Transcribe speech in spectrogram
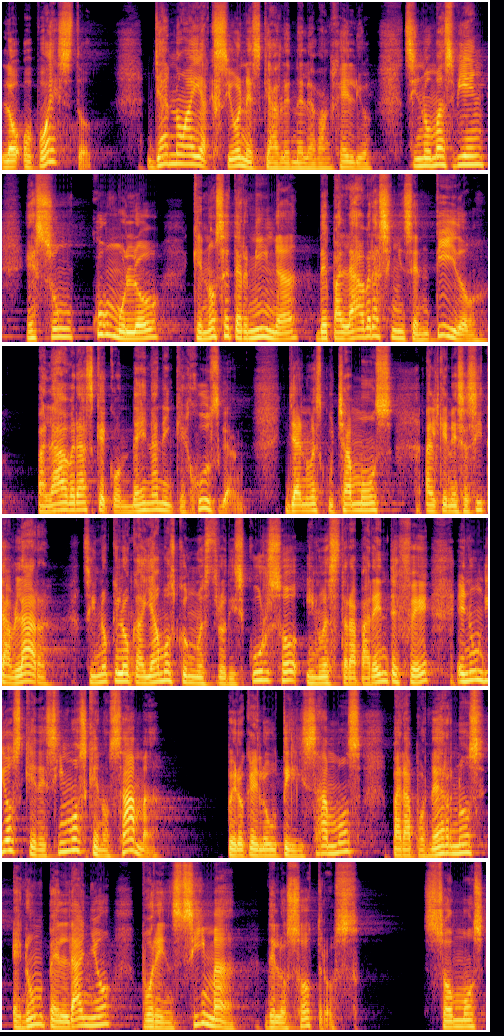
lo opuesto. Ya no hay acciones que hablen del Evangelio, sino más bien es un cúmulo que no se termina de palabras sin sentido, palabras que condenan y que juzgan. Ya no escuchamos al que necesita hablar, sino que lo callamos con nuestro discurso y nuestra aparente fe en un Dios que decimos que nos ama, pero que lo utilizamos para ponernos en un peldaño por encima de los otros. Somos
